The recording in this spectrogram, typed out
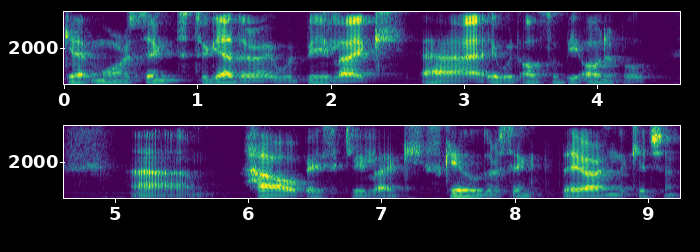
get more synced together, it would be like uh, it would also be audible um, how basically like skilled or synced they are in the kitchen.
